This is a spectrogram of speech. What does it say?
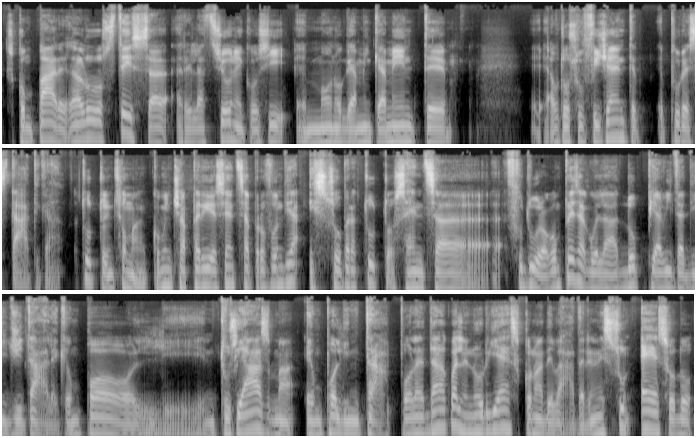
scompare, la loro stessa relazione così eh, monogamicamente eh, autosufficiente eppure statica. Tutto insomma comincia a apparire senza profondità e soprattutto senza futuro, compresa quella doppia vita digitale che un po' li entusiasma e un po' li intrappola e dalla quale non riescono ad evadere. Nessun esodo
